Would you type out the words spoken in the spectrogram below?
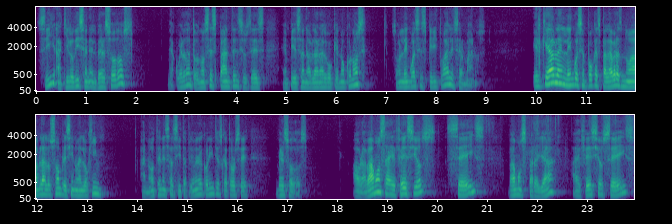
Sí, aquí lo dice en el verso 2. ¿De acuerdo? Entonces no se espanten si ustedes empiezan a hablar algo que no conocen. Son lenguas espirituales, hermanos. El que habla en lenguas, en pocas palabras, no habla a los hombres, sino a Elohim. Anoten esa cita, 1 Corintios 14, verso 2. Ahora vamos a Efesios 6, vamos para allá, a Efesios 6,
